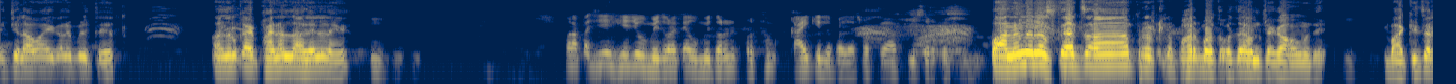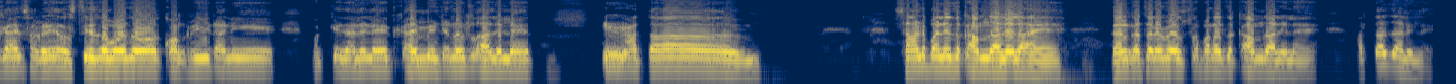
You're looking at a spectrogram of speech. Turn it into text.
त्यांची नावं ऐकायला मिळतात. अजून काही फायनल झालेलं नाही. पण आता जे हे जे उमेदवार त्या उमेदवारांनी प्रथम काय केलं पाहिजे असं वाटतं? पालन रस्त्याचा प्रश्न फार महत्त्वाचा आहे आमच्या गावामध्ये. बाकीचं काय सगळे रस्ते जवळजवळ कॉन्क्रीट आणि पक्के झालेले आहेत काही मेंटेनन्सला आलेले आहेत. आता सांडपाण्याचं काम झालेलं आहे घनकचरा व्यवस्थापनाचं काम झालेलं आहे आत्ताच झालेलं आहे.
